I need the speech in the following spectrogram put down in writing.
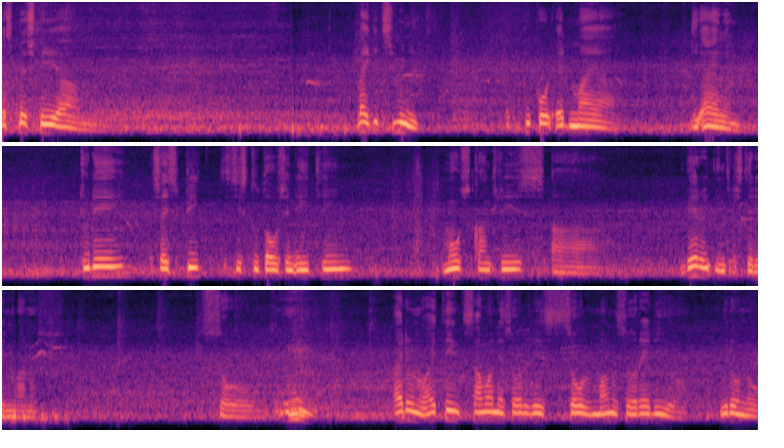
especially um, like it's unique. People admire the island. Today, as I speak, this is 2018. Most countries are very interested in Manus. So I don't know. I think someone has already sold Manus already. Or we don't know.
